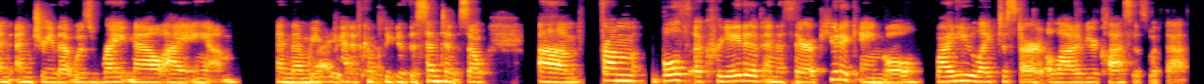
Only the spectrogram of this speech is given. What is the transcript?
an entry that was, right now I am. And then we right. kind of completed the sentence. So, um, from both a creative and a therapeutic angle, why do you like to start a lot of your classes with that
